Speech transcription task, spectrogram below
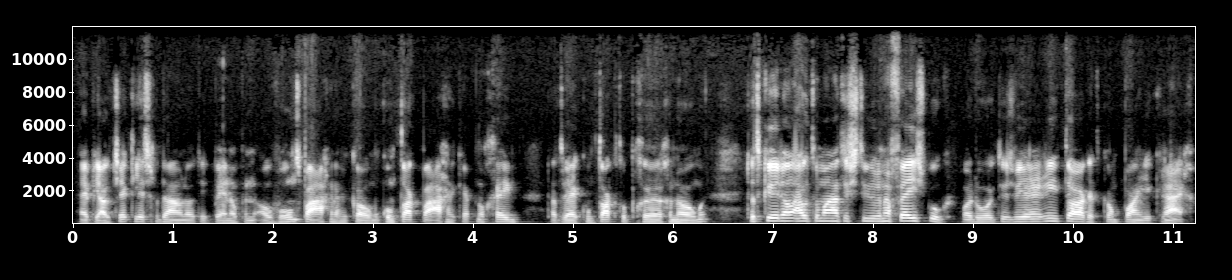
heb jouw checklist gedownload, ik ben op een over ons pagina gekomen, contactpagina, ik heb nog geen daadwerkelijk contact opgenomen. Dat kun je dan automatisch sturen naar Facebook, waardoor ik dus weer een retarget campagne krijg.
